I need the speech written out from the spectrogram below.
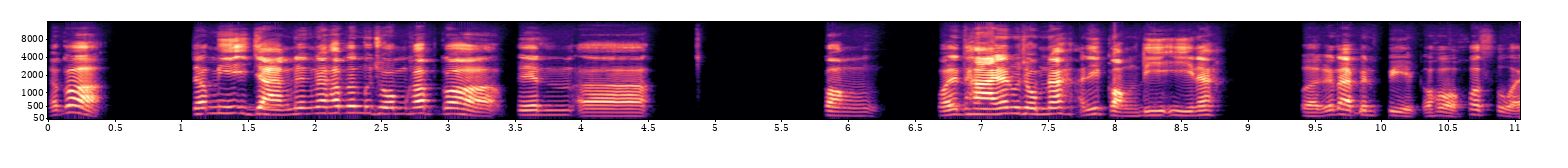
แล้วก็จะมีอีกอย่างหนึ่งนะครับท่านผู้ชมครับ ก็เป็นเอ่อกล่องวาเลนไทน์นะท่านผู้ชมนะ อันนี้กล่องดีนะ เปิดก็ได้เป็นปีกโอ้โหโคตรสวย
